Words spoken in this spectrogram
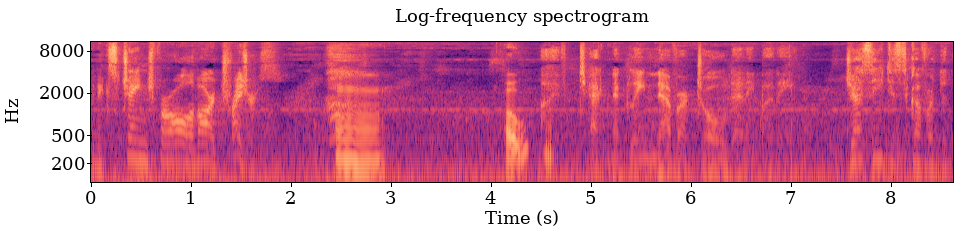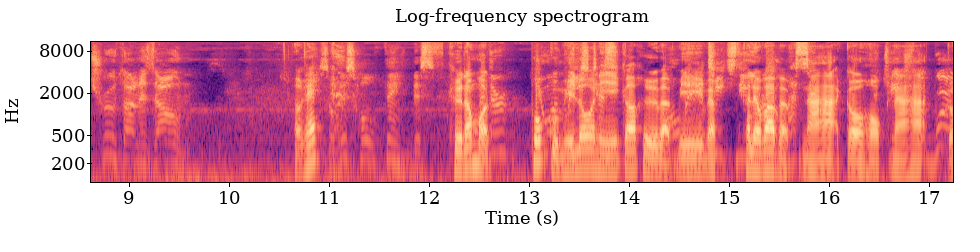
agreed to stay quiet too, in exchange for all of our treasures. อืมโอ้ I've technically never told anybody. Jesse discovered the truth on his own. โอเค So this whole thing, this คือทั้งหมด พวกกลุ่มฮีโร่นี้ก็คือแบบมีแบบเขาเรียกว่าแบบนะฮะโกหกนะฮะโก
